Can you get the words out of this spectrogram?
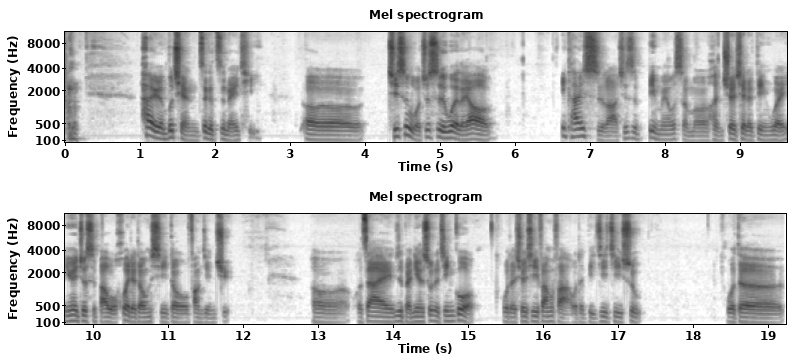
害人不浅这个自媒体，呃，其实我就是为了要。一开始啦，其实并没有什么很确切的定位，因为就是把我会的东西都放进去。呃，我在日本念书的经过，我的学习方法，我的笔记技术，我的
